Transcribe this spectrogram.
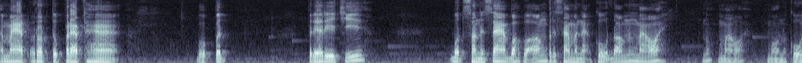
អាមាតរត់ទៅប្រាប់ថាបពិតព្រះរាជាបុត្រសន្និសារបស់ព្រះអង្គព្រះសមណៈគោដំនឹងមកហើយនោះមកមកនគរ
